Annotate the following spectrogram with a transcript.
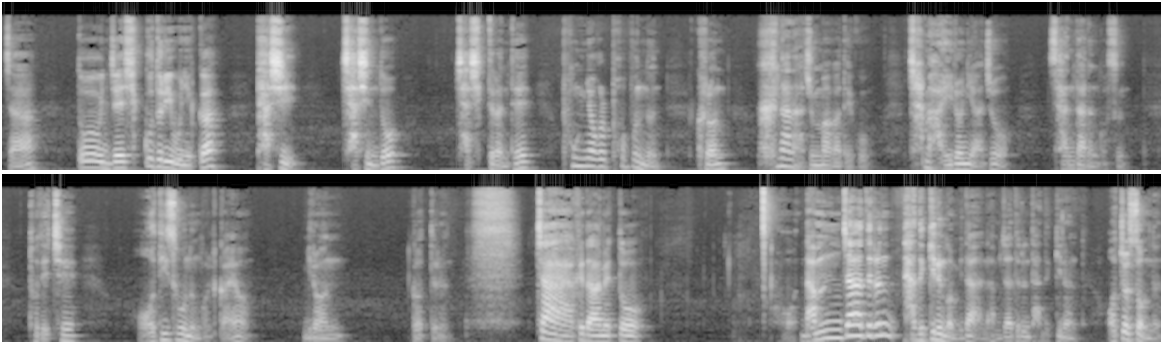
자, 또 이제 식구들이 오니까 다시 자신도 자식들한테 폭력을 퍼붓는 그런 흔한 아줌마가 되고 참 아이러니하죠. 산다는 것은 도대체 어디서 오는 걸까요? 이런 것들은. 자, 그 다음에 또, 어, 남자들은 다 느끼는 겁니다. 남자들은 다 느끼는 어쩔 수 없는.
